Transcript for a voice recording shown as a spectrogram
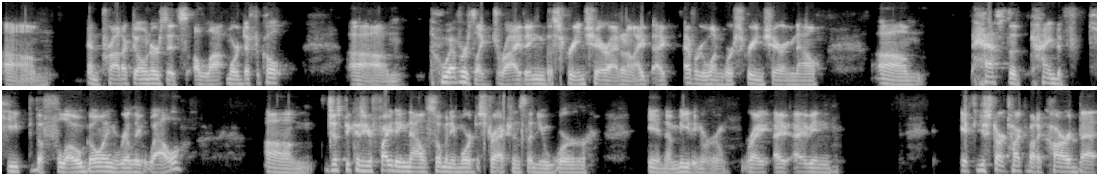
um, and product owners, it's a lot more difficult. Um, whoever's like driving the screen share, I don't know. I, I everyone we're screen sharing now um, has to kind of keep the flow going really well. Um, just because you're fighting now so many more distractions than you were in a meeting room, right? I, I mean, if you start talking about a card that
